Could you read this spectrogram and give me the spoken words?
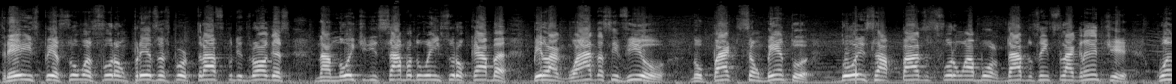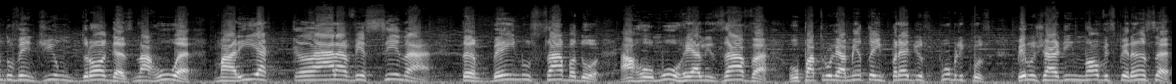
Três pessoas foram presas por tráfico de drogas na noite de sábado em Sorocaba pela Guarda Civil. No Parque São Bento, dois rapazes foram abordados em flagrante quando vendiam drogas na rua Maria Clara Vecina. Também no sábado, a Romu realizava o patrulhamento em prédios públicos pelo Jardim Nova Esperança,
